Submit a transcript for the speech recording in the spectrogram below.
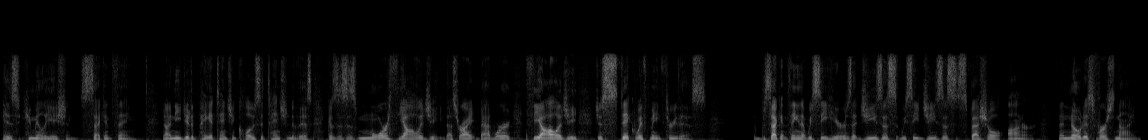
his humiliation. Second thing. Now, I need you to pay attention, close attention to this, because this is more theology. That's right, bad word, theology. Just stick with me through this. The second thing that we see here is that Jesus, we see Jesus' special honor. Now, notice verse 9.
